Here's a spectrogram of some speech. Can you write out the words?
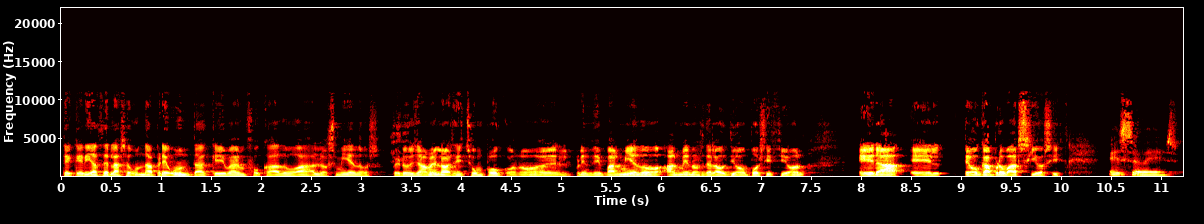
te quería hacer la segunda pregunta que iba enfocado a los miedos, pero ya me lo has dicho un poco, ¿no? El principal miedo, al menos de la última oposición, era el tengo que aprobar sí o sí. Eso es.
